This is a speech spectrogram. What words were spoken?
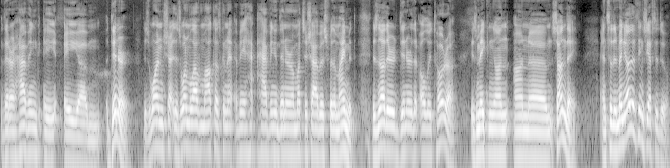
that are having a, a um, dinner. There's one, there's one Malav Malka is going to be ha- having a dinner on Motzei Shabbos for the Maimid. There's another dinner that Oholei Torah is making on, on um, Sunday. And so there's many other things you have to do.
